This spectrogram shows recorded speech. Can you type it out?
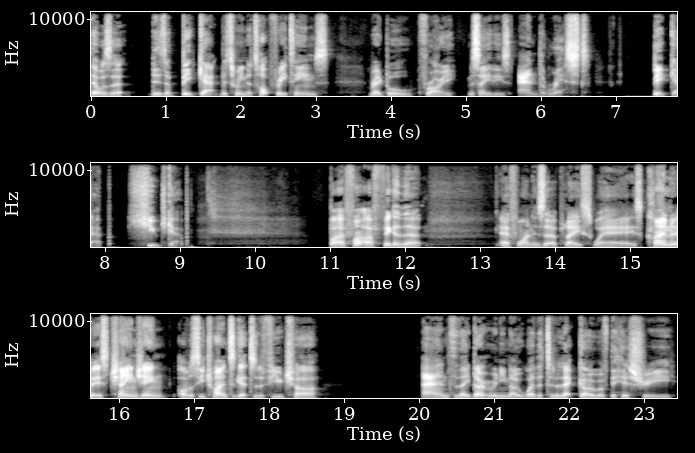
there was a there's a big gap between the top three teams, Red Bull, Ferrari, Mercedes, and the rest. Big gap, huge gap. But I, fi- I figure that F1 is at a place where it's kind of it's changing, obviously trying to get to the future, and they don't really know whether to let go of the history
